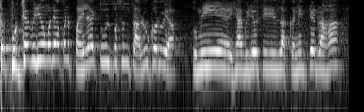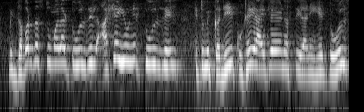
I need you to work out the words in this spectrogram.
तर पुढच्या व्हिडिओमध्ये आपण पहिल्या टूलपासून चालू करूया. तुम्ही ह्या व्हिडिओ सिरीजला कनेक्टेड राहा. मी जबरदस्त तुम्हाला टूल्स देईल असे युनिक टूल्स देईल की तुम्ही कधीही कुठेही ऐकलेले नसतील आणि हे टूल्स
